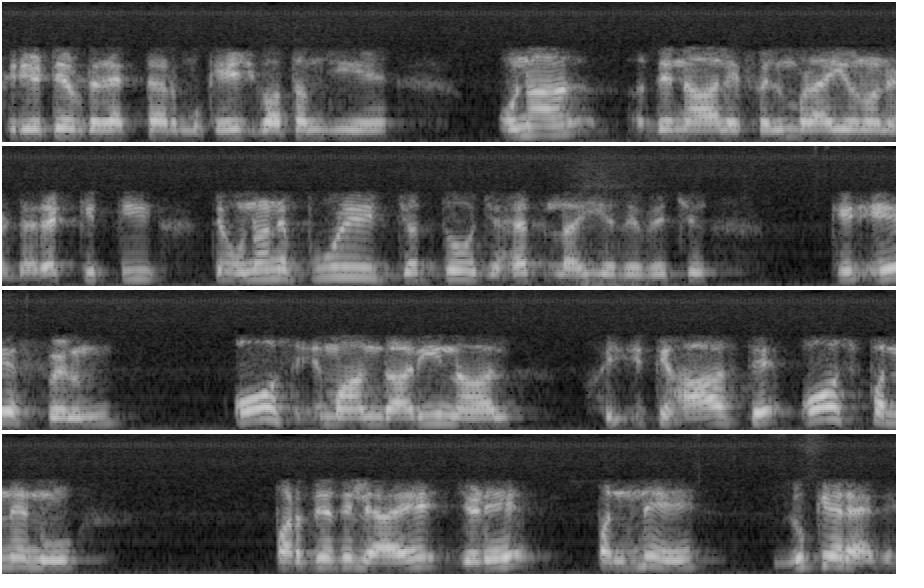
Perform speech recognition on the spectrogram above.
ਕ੍ਰੀਏਟਿਵ ਡਾਇਰੈਕਟਰ ਮੁਕੇਸ਼ ਗੌਤਮ ਜੀ ਹੈ, ਉਹਨਾਂ ਦੇ ਨਾਲ ਇਹ ਫਿਲਮ ਬਣਾਈ, ਉਹਨਾਂ ਨੇ ਡਾਇਰੈਕਟ ਕੀਤੀ ਤੇ ਉਹਨਾਂ ਨੇ ਪੂਰੀ ਜੱਦੋ ਜਹਿਦ ਲਾਈ ਇਹਦੇ ਵਿੱਚ ਕਿ ਇਹ ਫਿਲਮ ਉਸ ਇਮਾਨਦਾਰੀ ਨਾਲ ਇਤਿਹਾਸ ਤੇ ਉਸ ਪੰਨੇ ਨੂੰ ਪਰਦੇ ਤੇ ਲਿਆਏ ਜਿਹੜੇ ਪੰਨੇ ਲੁਕੇ ਰਹਿ ਗਏ,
